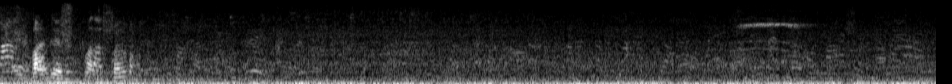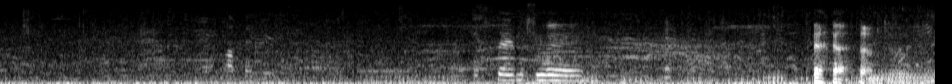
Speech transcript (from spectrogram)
哎，关键，换了车了。好的。感谢关注。哈哈。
